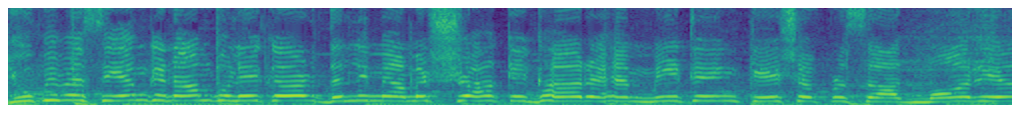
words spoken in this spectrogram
यूपी में सीएम के नाम को लेकर दिल्ली में अमित शाह के घर अहम मीटिंग, केशव प्रसाद मौर्य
